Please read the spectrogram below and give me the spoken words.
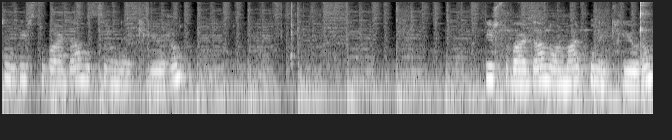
Şimdi bir su bardağı mısır unu ekliyorum. Bir su bardağı normal un ekliyorum.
